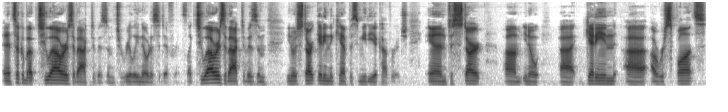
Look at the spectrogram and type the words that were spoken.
And it took about two hours of activism to really notice a difference. Like two hours of activism, you know, start getting the campus media coverage and to start, um, you know, uh, getting uh, a response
